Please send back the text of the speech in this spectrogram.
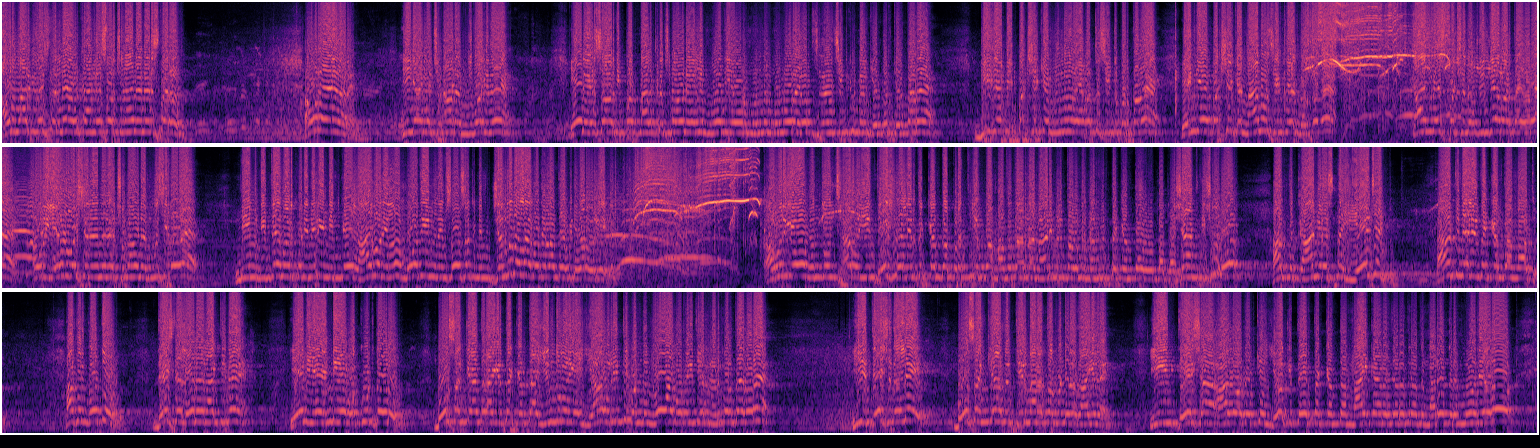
ಅವ್ರ ಮಾರ್ಗದರ್ಶನದಲ್ಲೇ ಅವ್ರು ಕಾಂಗ್ರೆಸ್ ಅವರು ಚುನಾವಣೆ ನಡೆಸ್ತಾ ಇರೋದು. ಅವರು ಹೇಳಿದ್ದಾರೆ ಈಗಾಗಲೇ ಚುನಾವಣೆ ಮುಗಿದೋಗಿದೆ. ಏನು ಎರಡ್ ಸಾವಿರದ ಇಪ್ಪತ್ನಾಲ್ಕರ ಚುನಾವಣೆಯಲ್ಲಿ ಮೋದಿ ಅವರು ಮುನ್ನೂರ ಮುನ್ನೂರ ಐವತ್ತು ಸೀಟ್ಗಳ ಮೇಲೆ ಗೆದ್ದು ಗೆಲ್ತಾರೆ. ಬಿಜೆಪಿ ಪಕ್ಷಕ್ಕೆ ಮುನ್ನೂರ ಐವತ್ತು ಸೀಟು ಬರ್ತದೆ. ಎನ್ ಡಿ ಎ ಪಕ್ಷಕ್ಕೆ ನಾನೂರು ಸೀಟ್ ಬರ್ತದೆ. ಕಾಂಗ್ರೆಸ್ ಪಕ್ಷದವ್ರು ನಿದ್ದೆ ಮಾಡ್ತಾ ಇದ್ದಾರೆ ಅವರು ಎರಡು ವರ್ಷದಿಂದ ಚುನಾವಣೆ ಮುಗಿಸಿದ್ದಾರೆ ನೀವು ನಿದ್ದೆ ಮಾಡ್ಕೊಂಡಿದ್ದೀರಿ, ನಿಮ್ ಕೈಯಲ್ಲಿ ಆಗೋದಿಲ್ಲ. ಮೋದಿ ನಿಮ್ ಸೋಸಕ್ ನಿಮ್ ಜನ್ಮದಲ್ಲಿ ಆಗೋದಿಲ್ಲ ಅಂತ ಹೇಳ್ಬಿಟ್ಟಿದ್ದಾರೆ ಅವ್ರಿಗೆ. ಅವರಿಗೆ ಒಂದೊಂದು ಸಾರು ಈ ದೇಶದಲ್ಲಿ ದೇಶದಲ್ಲಿರ್ತಕ್ಕಂಥ ಪ್ರತಿಯೊಬ್ಬ ಮತದಾರನ ನಾಡಿ ಬಿಡ್ತಾವನ್ನ ನಡೆದಿರ್ತಕ್ಕಂಥ ಒಬ್ಬ ಪ್ರಶಾಂತ್ ಕಿಶೋರ್, ಆತ ಕಾಂಗ್ರೆಸ್ನ ಏಜೆಂಟ್. ಆತನ ಹೇಳಿರ್ತಕ್ಕಂಥ ಮಾತು. ಆತನ ಗೊತ್ತು, ದೇಶದಲ್ಲಿ ಏನೇನಾಗ್ತಿದೆ? ಏನು ಎನ್ ಡಿ ಎ ಒಕ್ಕೂಟದವರು ಬಹುಸಂಖ್ಯಾತರಾಗಿರ್ತಕ್ಕಂಥ ಹಿಂದೂಗಳಿಗೆ ಯಾವ ರೀತಿ ಒಂದು ನೋವಾಗುವ ರೀತಿಯಲ್ಲಿ ನಡ್ಕೊಳ್ತಾ ಇದ್ದಾರೆ? ಈ ದೇಶದಲ್ಲಿ ಬಹುಸಂಖ್ಯಾತ ತೀರ್ಮಾನ ತಗೊಂಡಿರೋದಾಗಿದೆ. ಈ ದೇಶ ಆಳೋದಕ್ಕೆ ಯೋಗ್ಯತೆ ಇರ್ತಕ್ಕಂಥ ನಾಯಕ ಅದು ನರೇಂದ್ರ ಮೋದಿ ಅವರು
